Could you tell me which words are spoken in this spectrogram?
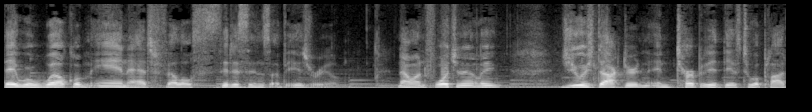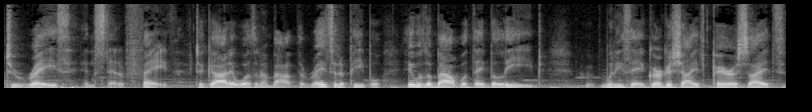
they were welcomed in as fellow citizens of Israel. Now, unfortunately, Jewish doctrine interpreted this to apply to race instead of faith. To God, it wasn't about the race of the people, it was about what they believed. When he said Girgashites, parasites,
